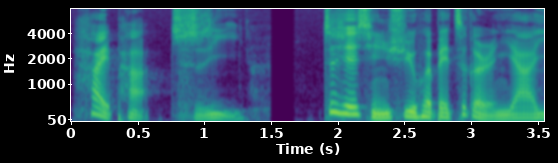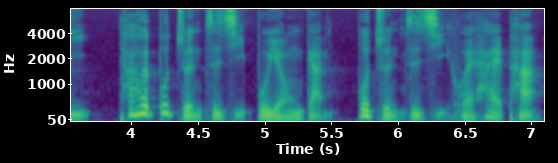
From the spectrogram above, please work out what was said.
害怕、迟疑。这些情绪会被这个人压抑，他会不准自己不勇敢，不准自己会害怕，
